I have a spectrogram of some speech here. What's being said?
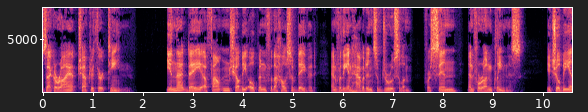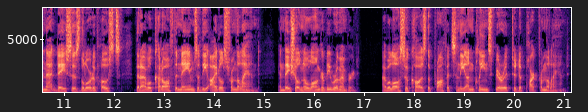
Zechariah chapter 13 In that day a fountain shall be opened for the house of David, and for the inhabitants of Jerusalem, for sin and for uncleanness. It shall be in that day, says the Lord of hosts, that I will cut off the names of the idols from the land, and they shall no longer be remembered. I will also cause the prophets and the unclean spirit to depart from the land.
